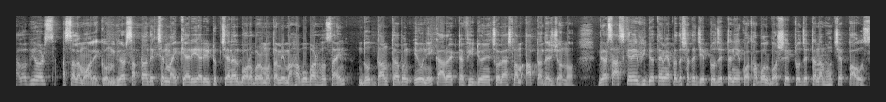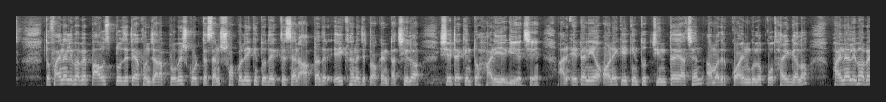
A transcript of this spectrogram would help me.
হ্যালো ভিউয়ার্স আসসালামু আলাইকুম ভিউয়ার্স আপনারা দেখছেন মাই ক্যারিয়ার ইউটিউব চ্যানেল বড় মতো আমি মাহবুবার হোসাইন। দুর্দান্ত এবং ইউনিক আরও একটা ভিডিও নিয়ে চলে আসলাম আপনাদের জন্য। ভিউয়ার্স আজকের এই ভিডিওতে আমি আপনাদের সাথে যে প্রজেক্টটা নিয়ে কথা বলব, সেই প্রজেক্টটার নাম হচ্ছে পাউস তো ফাইনালি ভাবে পাউস প্রজেক্টে এখন যারা প্রবেশ করতেছেন, সকলেই কিন্তু দেখতেছেন আপনাদের এইখানে যে টোকেনটা ছিল, সেটা কিন্তু হারিয়ে গিয়েছে। আর এটা নিয়ে অনেকেই কিন্তু চিন্তায় আছেন, আমাদের কয়েনগুলো কোথায় গেল? ফাইনালি ভাবে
